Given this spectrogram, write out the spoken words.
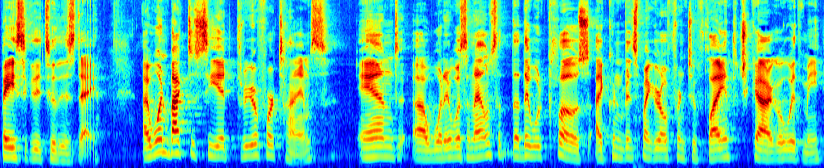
basically to this day. I went back to see it three or four times, and uh, when it was announced that they would close, I convinced my girlfriend to fly into Chicago with me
